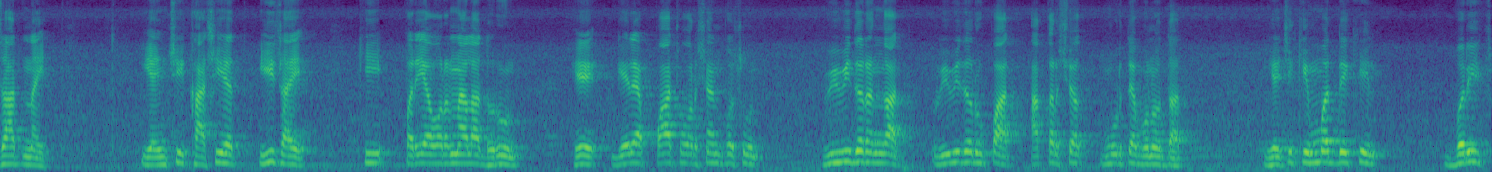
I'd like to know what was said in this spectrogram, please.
जात नाहीत. यांची खासियत हीच आहे की पर्यावरणाला धरून हे गेल्या पाच वर्षांपासून विविध रंगात विविध रूपात आकर्षक मूर्त्या बनवतात. याची किंमत देखील बरीच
